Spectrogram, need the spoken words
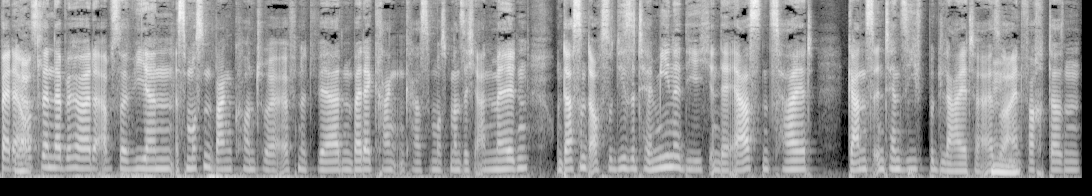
bei der ja. Ausländerbehörde absolvieren. Es muss ein Bankkonto eröffnet werden. Bei der Krankenkasse muss man sich anmelden. Und das sind auch so diese Termine, die ich in der ersten Zeit ganz intensiv begleite. Also Mhm. einfach dann,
